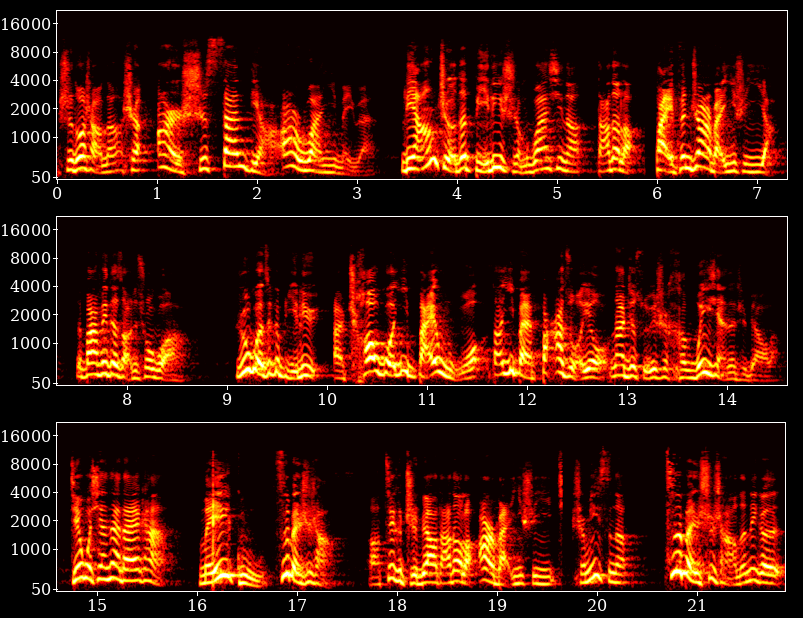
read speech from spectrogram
是多少呢？是二十三点二万亿美元。两者的比例是什么关系呢？达到了百分之二百一十一啊！那巴菲特早就说过啊，如果这个比率啊超过一百五到一百八左右，那就属于是很危险的指标了。结果现在大家看美股资本市场啊，这个指标达到了二百一十一，什么意思呢？资本市场的那个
